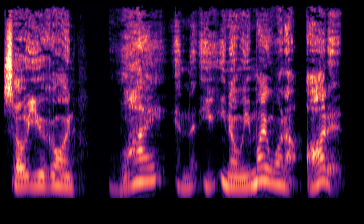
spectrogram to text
So you're going, why? And you know, we might want to audit,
